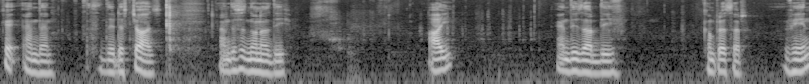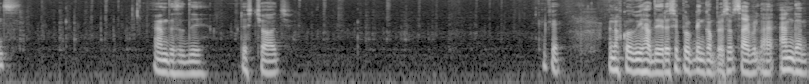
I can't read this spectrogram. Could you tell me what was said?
okay, and then this is the discharge and this is known as the I and these are the compressor vanes and this is the discharge. Okay. And of course, we have the reciprocating compressors I will uh, and then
